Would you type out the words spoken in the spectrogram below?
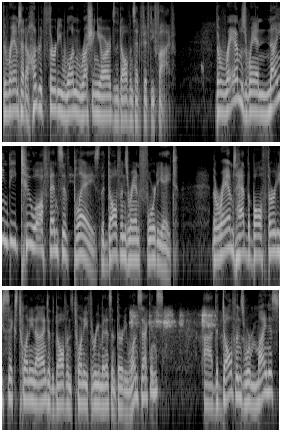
The Rams had 131 rushing yards. The Dolphins had 55. The Rams ran 92 offensive plays. The Dolphins ran 48. The Rams had the ball 36 29 to the Dolphins 23 minutes and 31 seconds. Uh, the Dolphins were minus,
